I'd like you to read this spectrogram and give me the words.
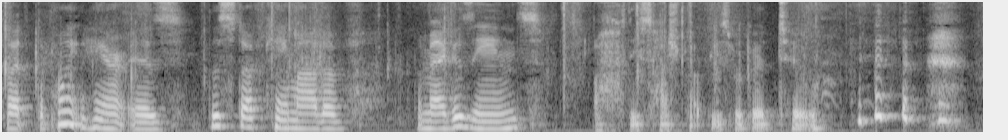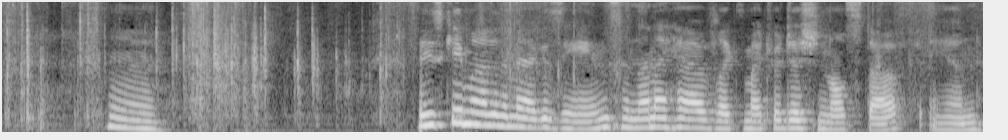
But the point here is this stuff came out of the magazines Oh, these hush puppies were good too. Hmm. These came out of the magazines, and then I have like my traditional stuff, and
